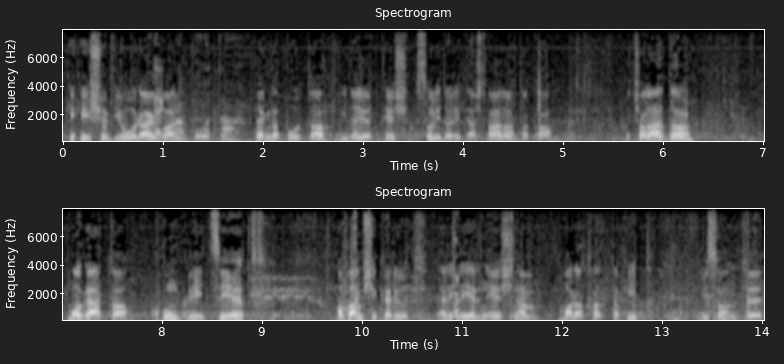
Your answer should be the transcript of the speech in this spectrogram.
későbbi órákban Tegnap óta. tegnap óta idejött és szolidaritást vállaltak a, a családdal. Magát a, a konkrét célt, ha bár nem sikerült elérni és nem maradhattak itt, viszont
